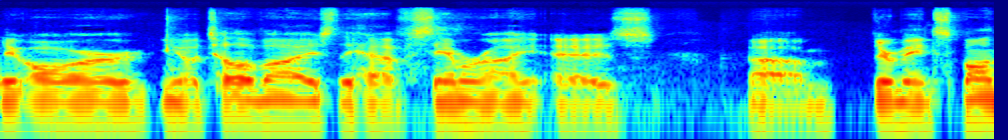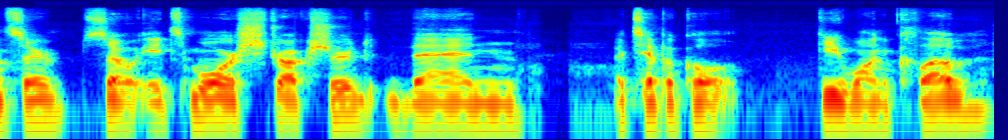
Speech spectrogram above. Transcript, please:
They are you know televised. They have Samurai as um, their main sponsor, so it's more structured than a typical D1 club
